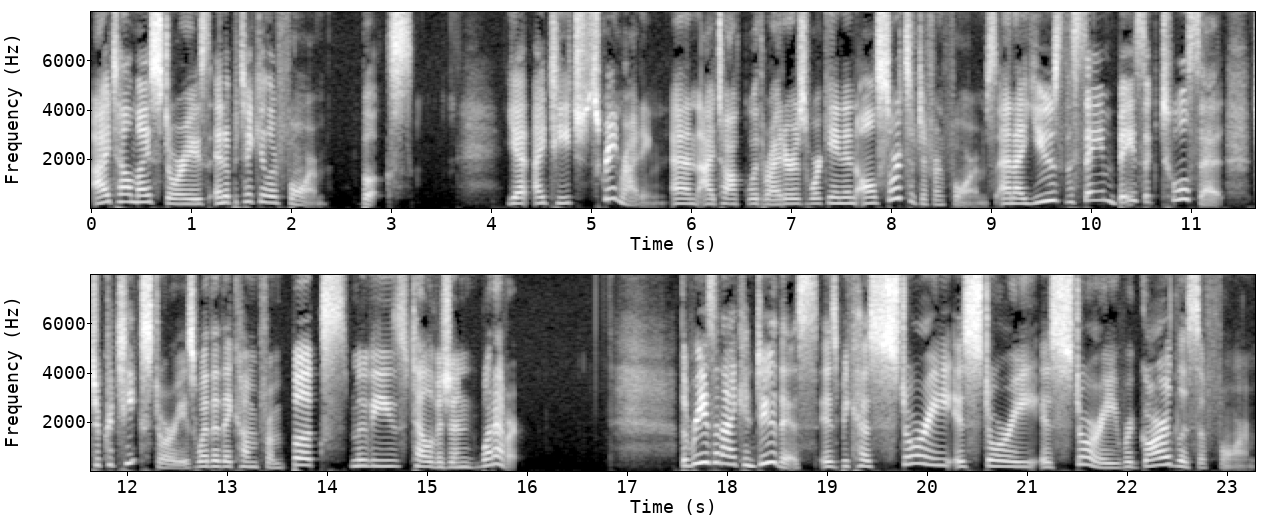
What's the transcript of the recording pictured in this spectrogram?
I tell my stories in a particular form books. Yet I teach screenwriting and I talk with writers working in all sorts of different forms. And I use the same basic tool set to critique stories, whether they come from books, movies, television, whatever. The reason I can do this is because story is story is story, regardless of form.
